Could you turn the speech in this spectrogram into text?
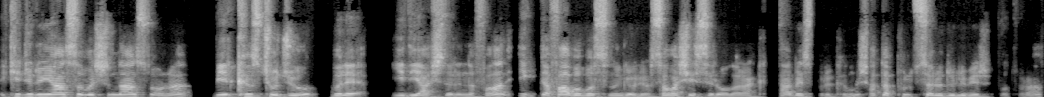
İkinci Dünya Savaşı'ndan sonra bir kız çocuğu böyle 7 yaşlarında falan ilk defa babasını görüyor. Savaş esiri olarak serbest bırakılmış. Hatta Pulitzer ödüllü bir fotoğraf.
